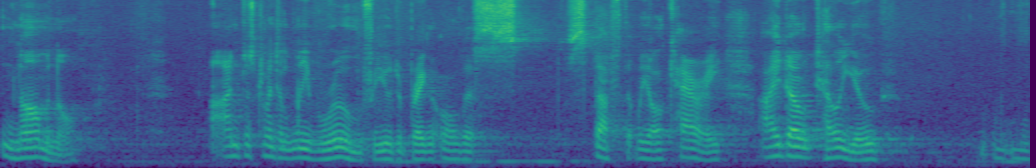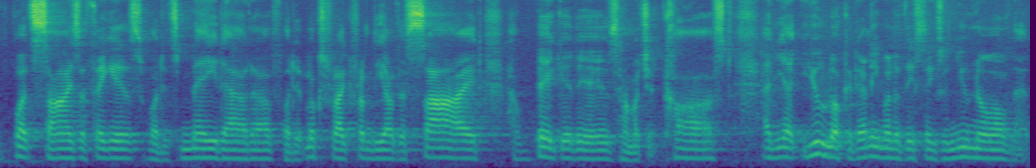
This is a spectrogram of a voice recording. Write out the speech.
nominal. I'm just trying to leave room for you to bring all this stuff that we all carry. I don't tell you what size a thing is, what it's made out of, what it looks like from the other side, how big it is, how much it cost, and yet you look at any one of these things and you know all that.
